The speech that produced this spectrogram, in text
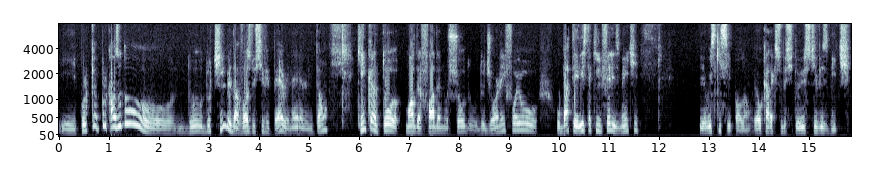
E por, por causa do, do, do, timbre da voz do Steve Perry, né? Então, quem cantou Mother Father no show do, do Journey foi o, o baterista que, infelizmente, eu esqueci, Paulão. É o cara que substituiu o Steve Smith.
